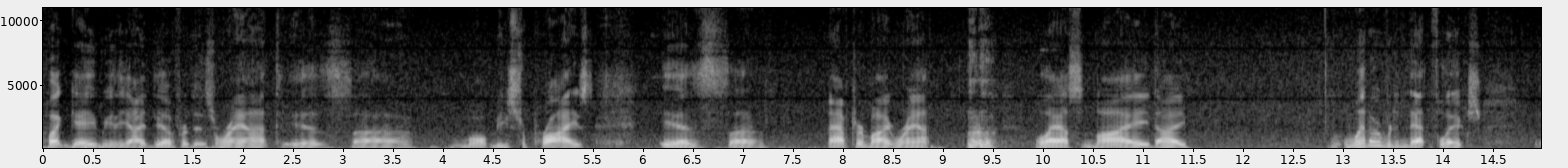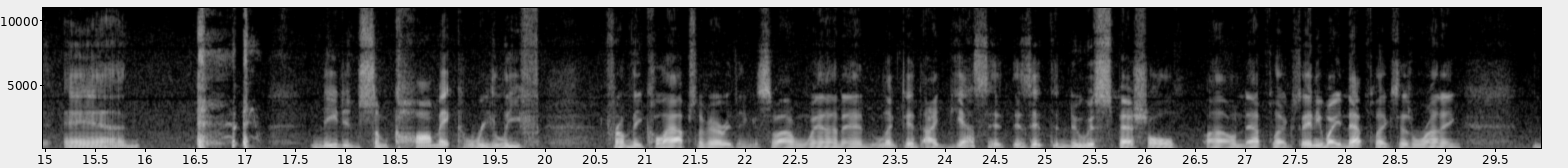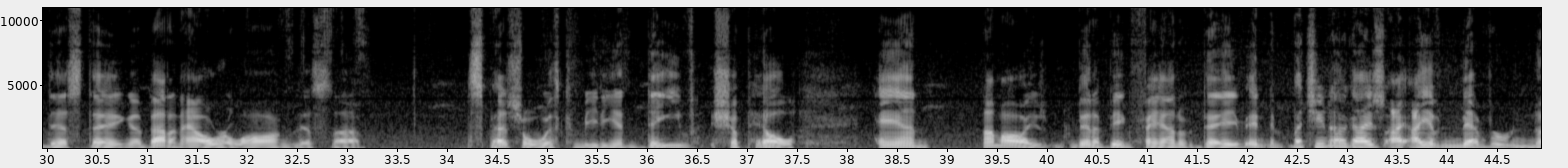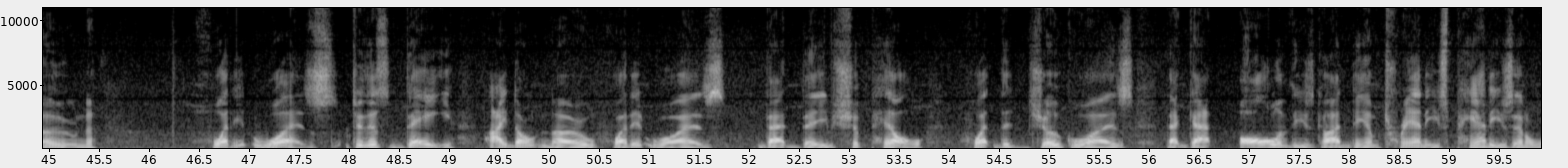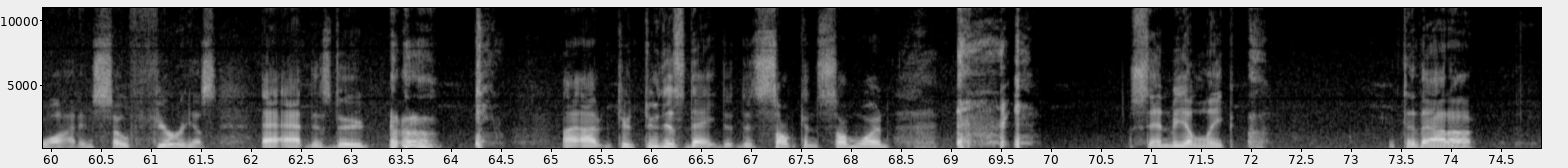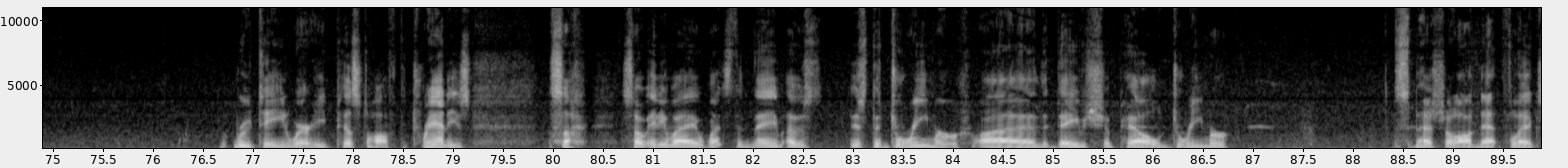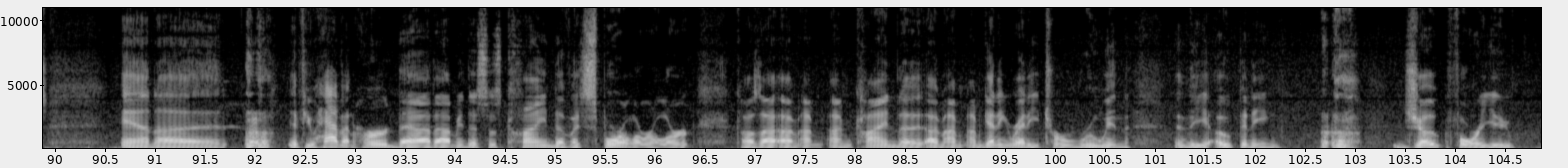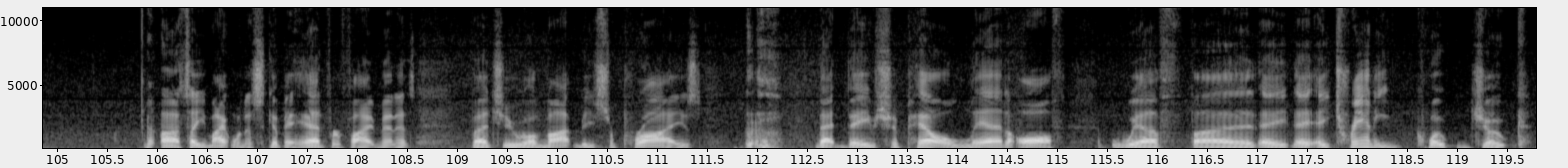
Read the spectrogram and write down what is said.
what gave me the idea for this rant is uh, won't be surprised is uh, after my rant last night, I went over to Netflix and needed some comic relief from the collapse of everything. So I went and looked at, I guess it is it the newest special uh, on Netflix. Anyway, Netflix is running this thing about an hour long, this uh, special with comedian Dave Chappelle and I'm always been a big fan of Dave. And but you know, guys, I, I have never known what it was. To this day, I don't know what it was that Dave Chappelle, what the joke was that got all of these goddamn trannies panties in a wad and so furious at, at this dude. I, I, to, to this day, does some, can someone send me a link to that uh, routine where he pissed off the trannies? So, so anyway, what's the name? Was, it's the Dreamer, uh, the Dave Chappelle Dreamer special on Netflix. And uh, if you haven't heard that, I mean, this is kind of a spoiler alert because I'm, I'm, I'm kind of, I'm, I'm, getting ready to ruin the opening joke for you. Uh, so you might want to skip ahead for five minutes, but you will not be surprised that Dave Chappelle led off with uh, a, a, a tranny quote joke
